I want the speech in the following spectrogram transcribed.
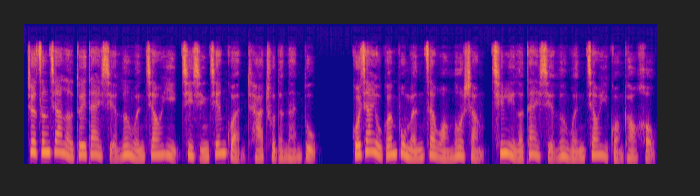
这增加了对代写论文交易进行监管查处的难度。国家有关部门在网络上清理了代写论文交易广告后。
